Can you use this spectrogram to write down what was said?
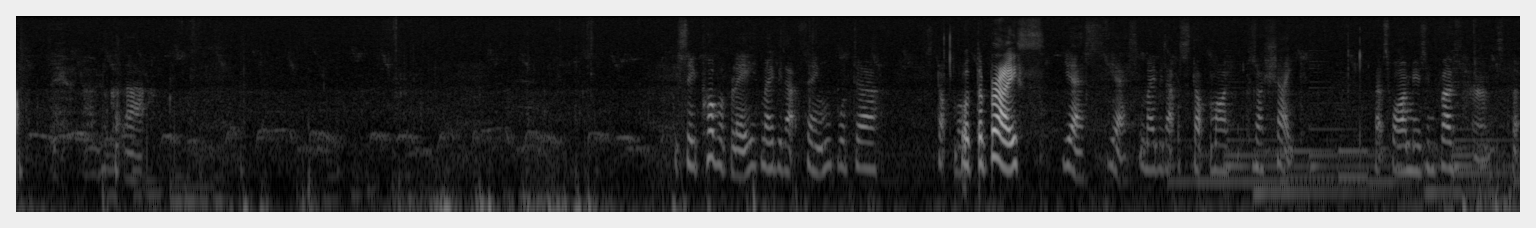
There we go, look at that. You see, probably, maybe that thing would uh, stop my... With the brace. Yes, yes, maybe that would stop my... because I shake. That's why I'm using both hands, but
